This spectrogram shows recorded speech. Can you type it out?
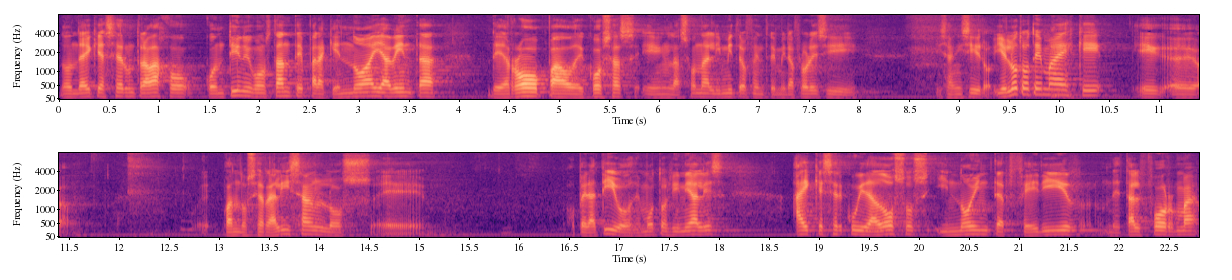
donde hay que hacer un trabajo continuo y constante para que no haya venta de ropa o de cosas en la zona limítrofe entre Miraflores y, San Isidro. Y el otro tema es que eh, eh, cuando se realizan los eh, operativos de motos lineales, hay que ser cuidadosos y no interferir de tal forma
